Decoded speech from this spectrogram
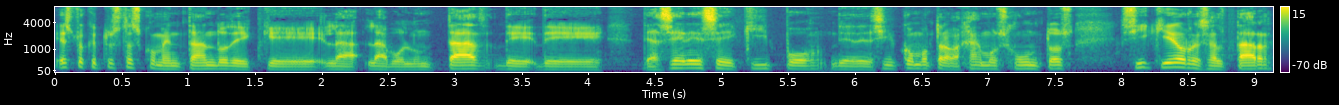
Esto que tú estás comentando de que la, la voluntad de, de- de hacer ese equipo, de decir cómo trabajamos juntos, sí quiero resaltar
